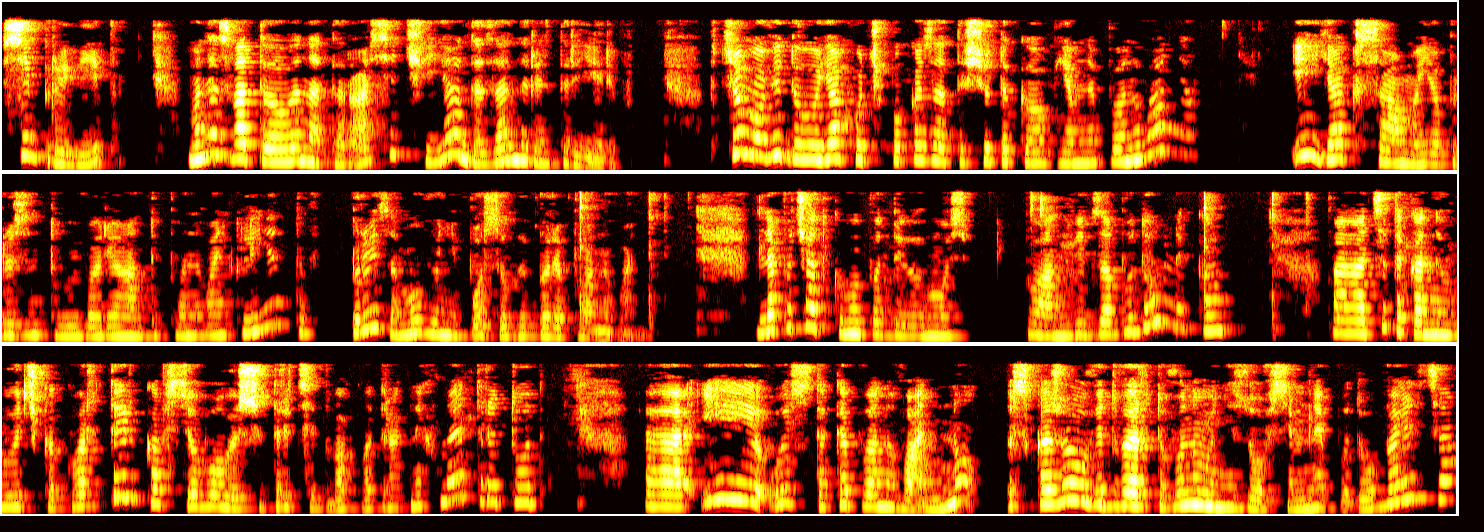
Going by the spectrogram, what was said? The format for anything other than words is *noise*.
Всім привіт! Мене звати Олена Тарасіч і я дизайнер інтер'єрів. В цьому відео я хочу показати, що таке об'ємне планування і як саме я презентую варіанти планувань клієнтів при замовленні послуги перепланування. Для початку ми подивимось план від забудовника. Це така невеличка квартирка, всього лише 32 квадратних метри тут. І ось таке планування. Ну, Скажу відверто, воно мені зовсім не подобається.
